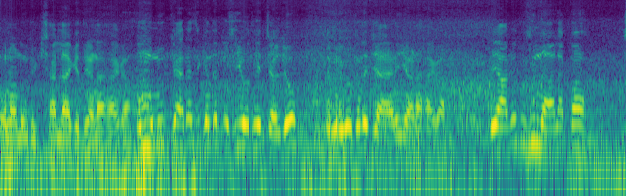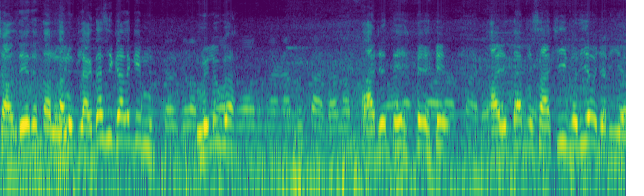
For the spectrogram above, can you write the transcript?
ਉਹਨਾਂ ਨੂੰ ਰਿਕਸ਼ਾ ਲੈ ਕੇ ਦੇਣਾ ਹੈਗਾ। ਉਹ ਮੈਨੂੰ ਕਹਿ ਰਹੇ ਸੀ ਕਹਿੰਦੇ ਤੁਸੀਂ ਉੱਥੇ ਚੱਲ ਜਾਓ ਤੇ ਮੇਰੇ ਕੋਲ ਕਹਿੰਦੇ ਜਾਇਆ ਨਹੀਂ ਜਾਣਾ ਹੈਗਾ। ਤੇ ਆਜੋ ਤੁਸੀਂ ਨਾਲ ਆਪਾਂ ਚੱਲਦੇ ਆ ਤੇ ਤੁਹਾਨੂੰ ਤੁਹਾਨੂੰ ਲੱਗਦਾ ਸੀ ਗੱਲ ਕਿ ਮਿਲੂਗਾ? ਅੱਜ ਤੇ ਅੱਜ ਤਾਂ ਵਿਸਾਖੀ ਵਧੀਆ ਹੋ ਜਾਣੀ ਆ।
